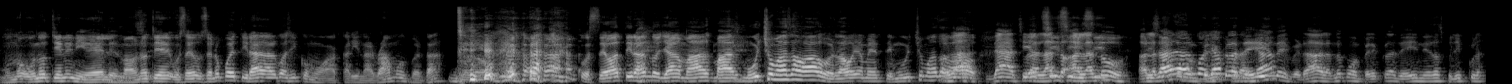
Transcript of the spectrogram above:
Uno, uno tiene niveles, ma. Uno Sí. tiene, usted, usted no puede tirar algo así como a Karina Ramos, ¿verdad? usted va tirando ya más, más, mucho más abajo, ¿verdad? Obviamente, mucho más abajo. ya, sí, hablando, sí, hablando, hablando como en películas de. Disney, ¿verdad? Hablando como en películas de Disney, esas películas.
